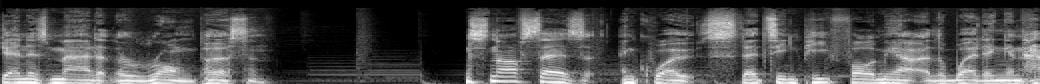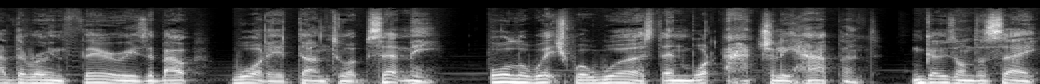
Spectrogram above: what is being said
Jen is mad at the wrong person. Snuff says, and quotes, they'd seen Pete follow me out at the wedding and had their own theories about what he'd done to upset me. all of which were worse than what actually happened. And goes on to say,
